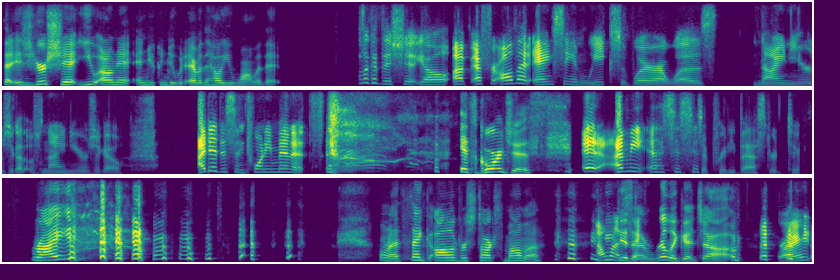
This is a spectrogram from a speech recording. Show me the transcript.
That is your shit. You own it and you can do whatever the hell you want with it. Look at this shit, y'all. I, after all that angsty and weeks of where I was nine years ago, that was nine years ago. I did this in 20 minutes. It's gorgeous, it, I mean, it's just he's a pretty bastard too. right? I want to thank Oliver Stark's mama. I you did thank- a really good job. right?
